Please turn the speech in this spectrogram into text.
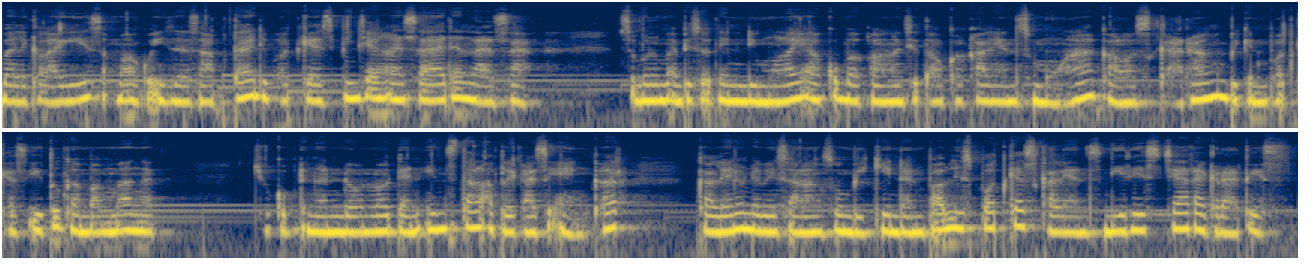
Balik lagi sama aku Iza Sapta di podcast Bincang Asa dan Rasa. Sebelum episode ini dimulai, aku bakal ngasih tahu ke kalian semua kalau sekarang bikin podcast itu gampang banget. Cukup dengan download dan install aplikasi Anchor, kalian udah bisa langsung bikin dan publish podcast kalian sendiri secara gratis.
